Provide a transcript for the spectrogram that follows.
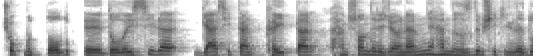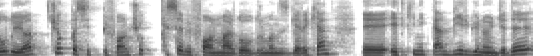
çok mutlu olduk. Ee, dolayısıyla gerçekten kayıtlar hem son derece önemli hem de hızlı bir şekilde doluyor. Çok basit bir form, çok kısa bir form var doldurmanız gereken. Ee, etkinlikten bir gün önce de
